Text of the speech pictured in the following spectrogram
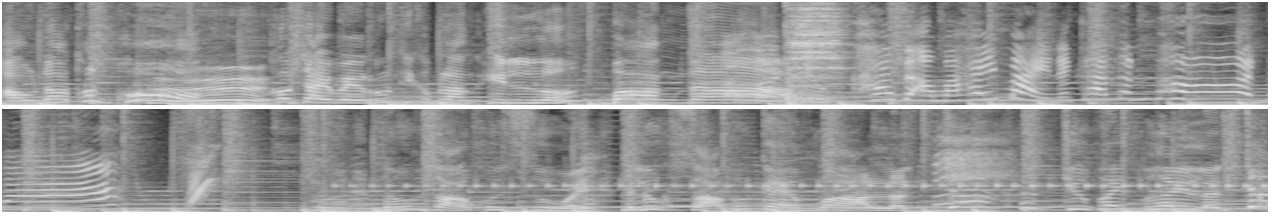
เอาหน้าท่านพ่อเออเข้าใจวัยรุ่นที่กำลังอินเลิฟบ้างนะเออเดี๋ยวข้าจะเอามาให้ใหม่ นะคะท่านพ่อนะ น้องสาวคนสวย เป็นลูกสาวพ่อแก่มาเหรอจ๊ะชื่อเพยเพยเหรอจ๊ะ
